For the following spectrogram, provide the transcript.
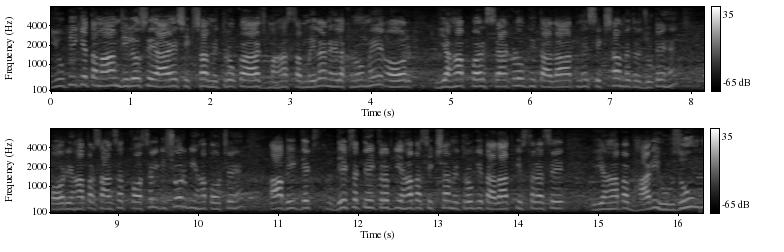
यूपी के तमाम जिलों से आए शिक्षा मित्रों का आज महासम्मेलन है लखनऊ में और यहाँ पर सैकड़ों की तादाद में शिक्षा मित्र जुटे हैं और यहाँ पर सांसद कौशल किशोर भी यहाँ पहुँचे हैं। आप एक देख देख सकते हैं एक तरफ़ कि यहाँ पर शिक्षा मित्रों की तादाद किस तरह से यहाँ पर भारी हुजूम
